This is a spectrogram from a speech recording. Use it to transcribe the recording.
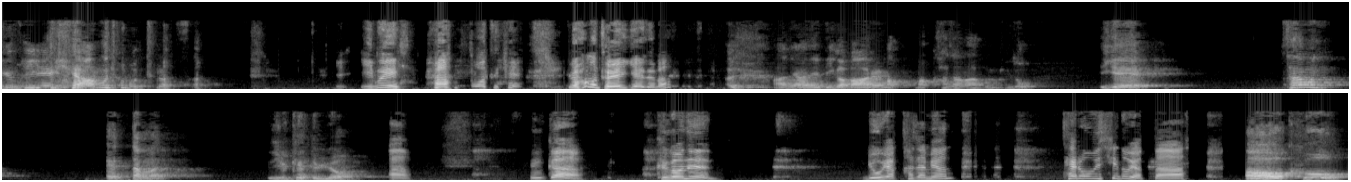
지금 네 얘기 아무도 못 들었어. 이- 이브이 뭐 어떻게 이걸 한 번 더 얘기해야 되나? 아니, 아니. 네가 말을 막, 막 하잖아. 그럼 계속 이게 상훈 했단 말 이렇게 들려. 아 그러니까 그거는 요약하자면 새로운 시도였다. Oh, cool.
